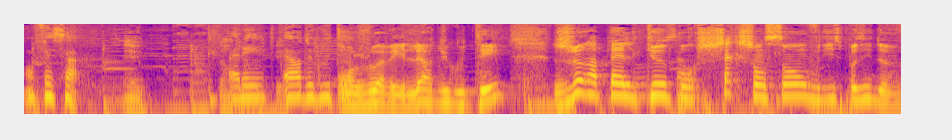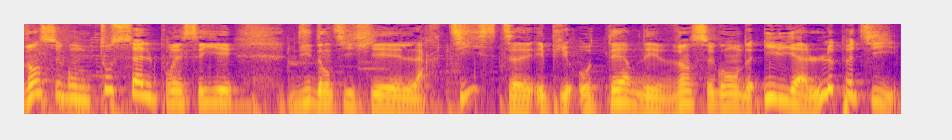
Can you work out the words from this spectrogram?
On fait ça. Et Allez, goûter. heure de goûter. On joue avec l'heure du goûter. Je rappelle que pour chaque chanson, vous disposez de 20 secondes tout seul pour essayer d'identifier l'artiste. Et puis au terme des 20 secondes, il y a le petit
